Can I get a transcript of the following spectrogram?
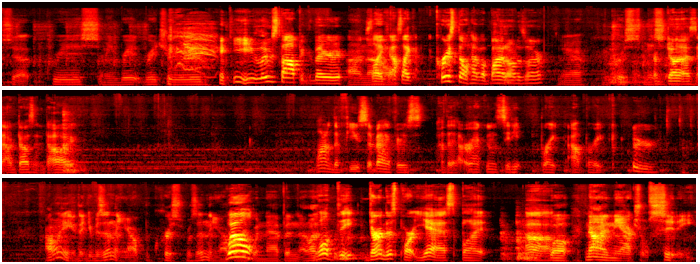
so Chris, I mean Richard. you lose topic there. I It's like I was like, Chris don't have a bite on his arm. yeah, and Chris Or does or doesn't die. One of the few survivors of the Raccoon City break outbreak. Urgh. I don't even think he was in the outbreak. Chris was in the outbreak Well- when it happened. Unless- Well, the, during this part, yes, but uh, well, not in the actual city.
